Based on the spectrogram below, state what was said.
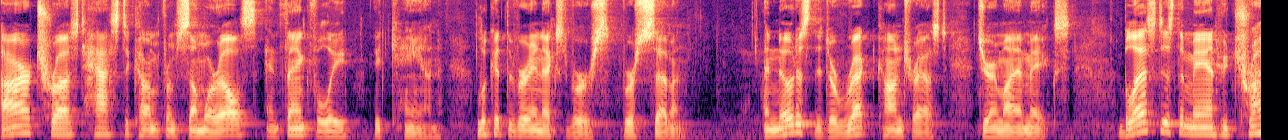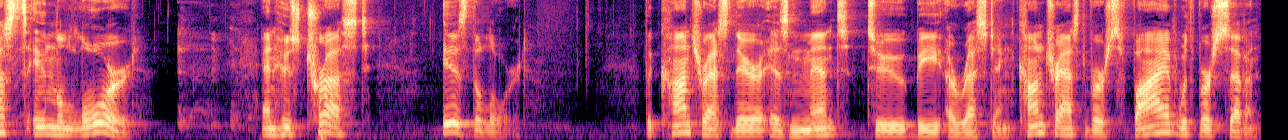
Our trust has to come from somewhere else, and thankfully it can. Look at the very next verse, verse 7. And notice the direct contrast Jeremiah makes. Blessed is the man who trusts in the Lord and whose trust is the Lord. The contrast there is meant to be arresting. Contrast verse 5 with verse 7.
